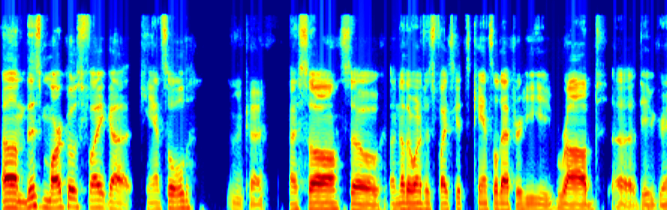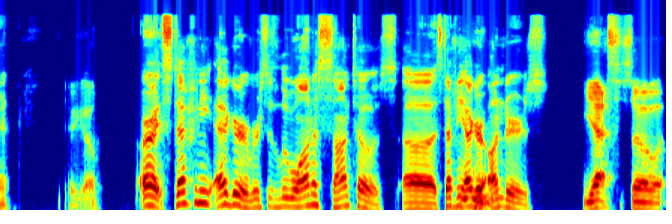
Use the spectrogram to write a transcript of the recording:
Um, this Marcos fight got canceled. Okay. I saw. So another one of his fights gets canceled after he robbed uh Davey Grant. There you go. All right, Stephanie Egger versus Luana Santos. Uh, Stephanie Egger unders. Yes. So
